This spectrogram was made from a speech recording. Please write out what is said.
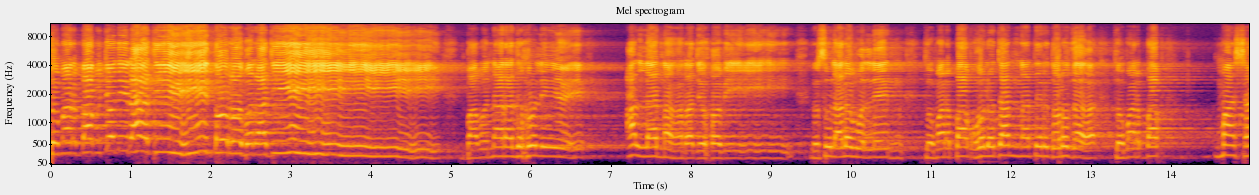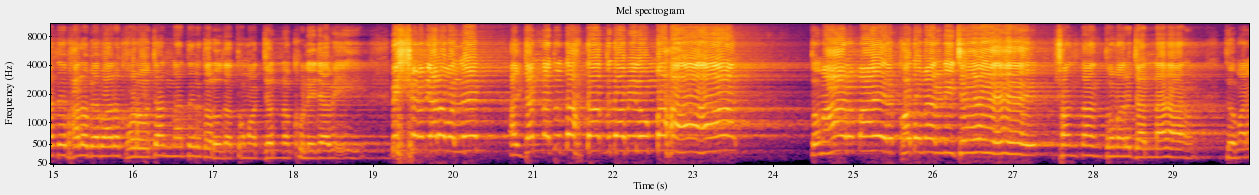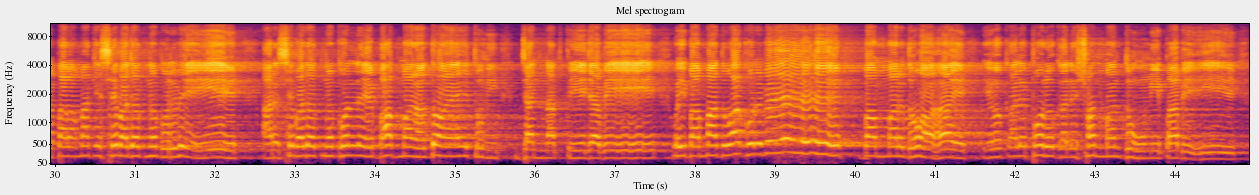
তোমার বাপ যদি রাজি, তো রব রাজি। বাবা নারাজ হলে আল্লাহ নারাজ হবে। রসুল আরও বললেন, তোমার বাপ হলো জান্নাতের দরজা, তোমার বাপ মার সাথে ভালো ব্যবহার করো, জান্নাতের দরজা তোমার জন্য খুলে যাবে। বিশ্বনবী আরও বললেন, আল জান্নাতু তাহতা আকদামিল উম্মাহাত তোমার মায়ের কদমের নিচে সন্তান তোমার জান্নাত। তোমার বাবা মাকে সেবা যত্ন করবে, আর সেবা যত্ন করলে বাপ মার দয়ায় তুমি জান্নাত পেয়ে যাবে। ওই বাম্মা দোয়া করবে, বাম্মার দোয়ায় ইহকালে পরকালে সম্মান তুমি পাবে।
